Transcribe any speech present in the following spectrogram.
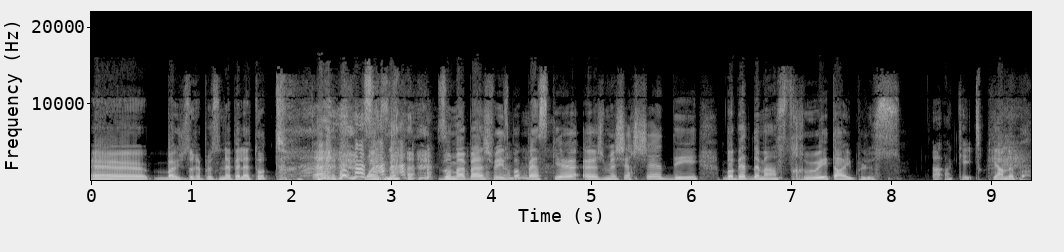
Euh, ben, je dirais plus un appel à toutes. Sur ma page Facebook parce que euh, je me cherchais des bobettes de menstruées taille plus. OK. Puis il y en a pas?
